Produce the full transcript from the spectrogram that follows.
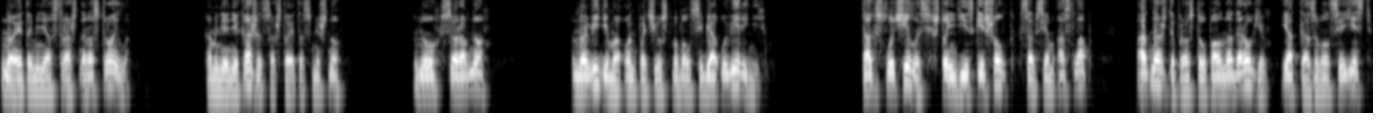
но это меня страшно расстроило. Мне не кажется, что это смешно». «Ну, все равно». Но, видимо, он почувствовал себя уверенней. Так случилось, что индийский шелк совсем ослаб. Однажды просто упал на дороге и отказывался есть.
